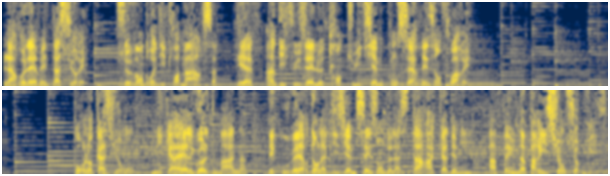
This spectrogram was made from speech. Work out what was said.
la relève est assurée. Ce vendredi 3 mars, TF1 diffusait le 38e concert des Enfoirés. Pour l'occasion, Michael Goldman, découvert dans la dixième saison de la Star Academy, a fait une apparition surprise.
